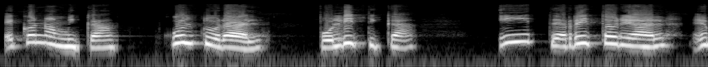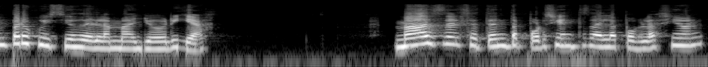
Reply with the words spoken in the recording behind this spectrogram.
económica, cultural, política y territorial en perjuicio de la mayoría. Más del 70% de la población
